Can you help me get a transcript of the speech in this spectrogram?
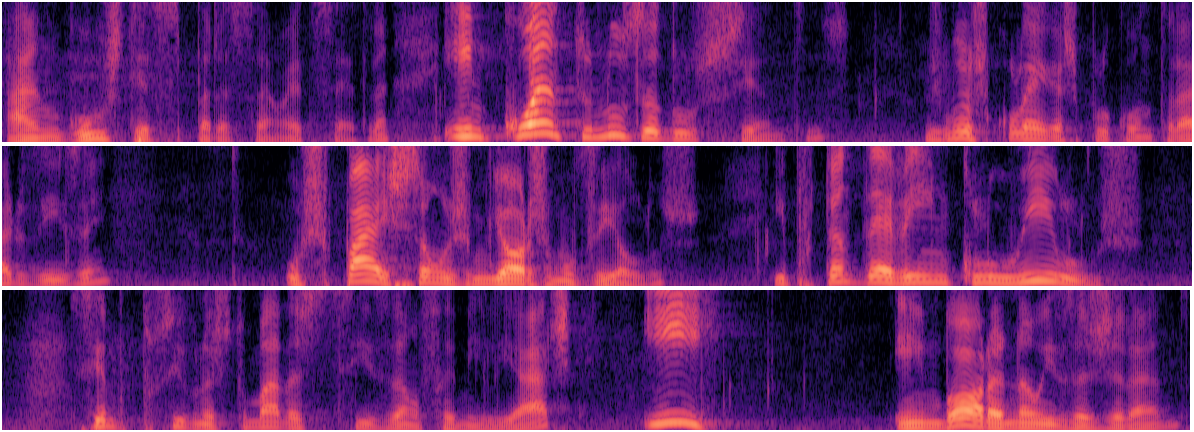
a angústia de separação, etc. Enquanto nos adolescentes, os meus colegas, pelo contrário, dizem os pais são os melhores modelos e, portanto, devem incluí-los sempre possível nas tomadas de decisão familiares e, embora não exagerando,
